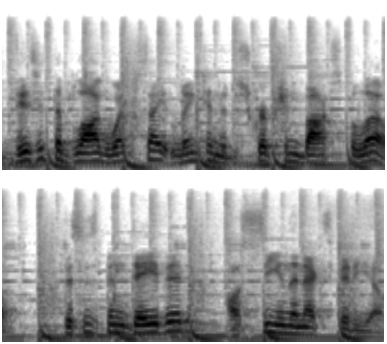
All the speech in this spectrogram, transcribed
visit the blog website linked in the description box below. This has been David. I'll see you in the next video.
